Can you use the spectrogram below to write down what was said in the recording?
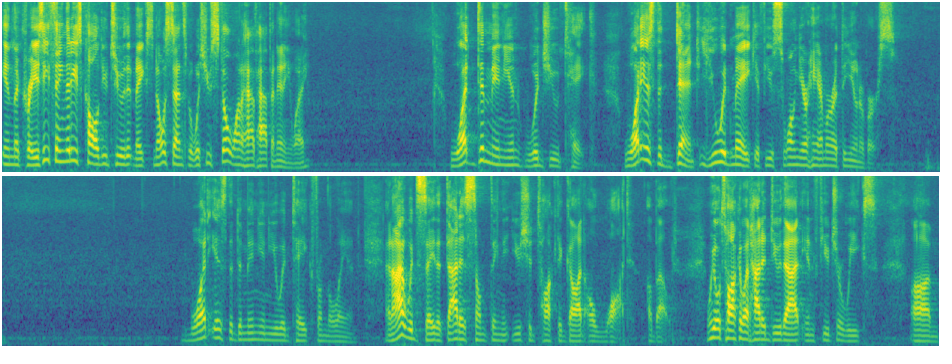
in the crazy thing that he's called you to that makes no sense, but which you still want to have happen anyway, what dominion would you take? What is the dent you would make if you swung your hammer at the universe? What is the dominion you would take from the land? And I would say that that is something that you should talk to God a lot about. We will talk about how to do that in future weeks. Um,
